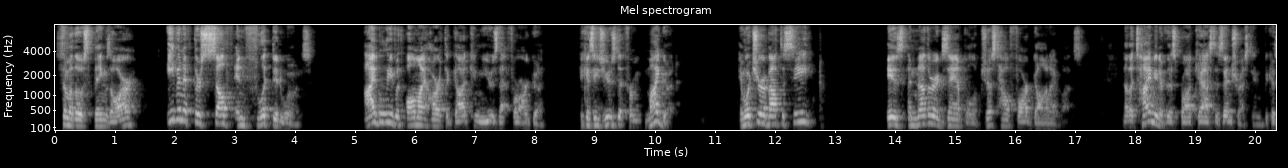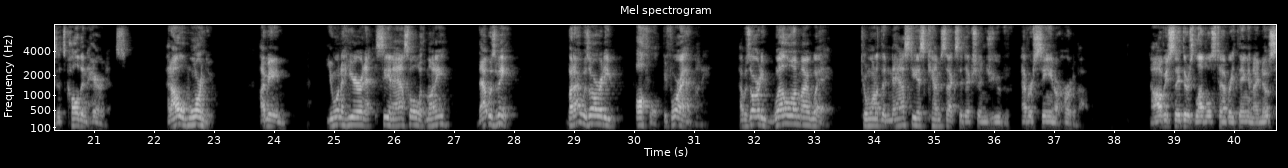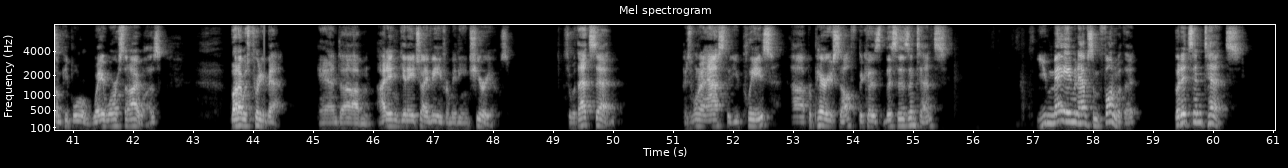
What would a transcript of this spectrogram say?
some of those things are, even if they're self inflicted wounds, I believe with all my heart that God can use that for our good because he's used it for my good. And what you're about to see is another example of just how far gone I was. Now, the timing of this broadcast is interesting because it's called Inheritance. And I will warn you, I mean, you want to hear and see an asshole with money? That was me. But I was already awful before I had money. I was already well on my way to one of the nastiest chemsex addictions you've ever seen or heard about. Now, obviously, there's levels to everything, and I know some people were way worse than I was, but I was pretty bad. And um, I didn't get HIV from eating Cheerios. So, with that said, I just want to ask that you please uh, prepare yourself because this is intense. You may even have some fun with it, but it's intense.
